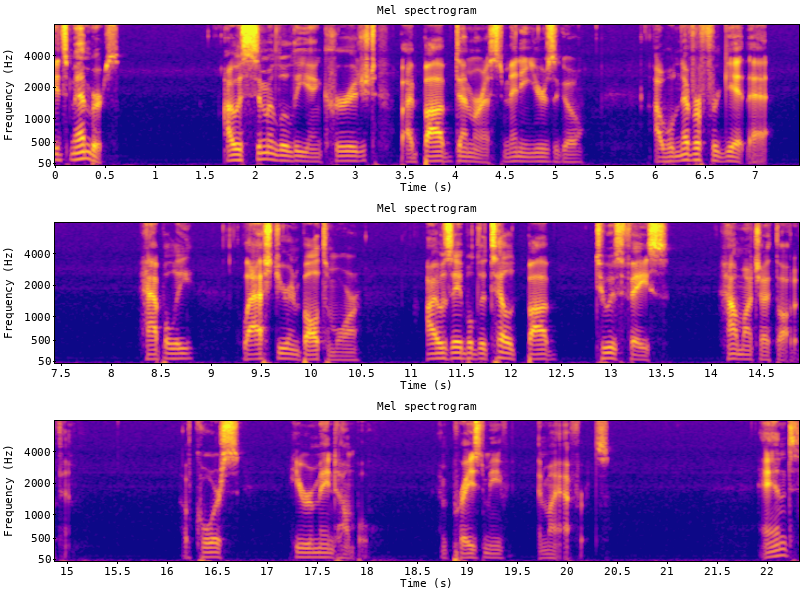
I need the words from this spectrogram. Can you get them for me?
its members. I was similarly encouraged by Bob Demarest many years ago. I will never forget that. Happily, last year in Baltimore, I was able to tell Bob to his face how much I thought of him. Of course, he remained humble and praised me and my efforts. And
